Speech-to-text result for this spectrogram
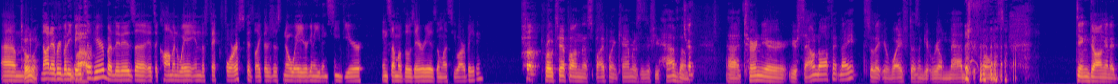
Um, Totally. Not everybody baits Wow. out here, but it is a it's a common way in the thick forest because like there's just no way you're going to even see deer in some of those areas unless you are baiting. Huh. Pro tip on the Spypoint cameras is if you have them, Turn- uh, turn your your sound off at night so that your wife doesn't get real mad that your phone's ding donging at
